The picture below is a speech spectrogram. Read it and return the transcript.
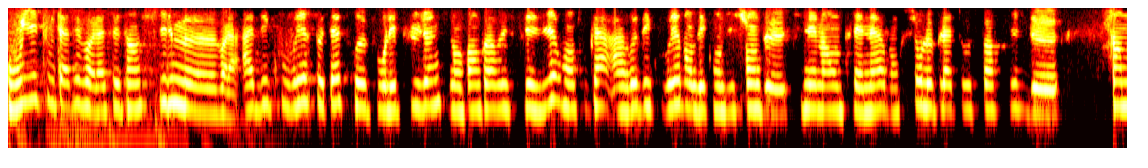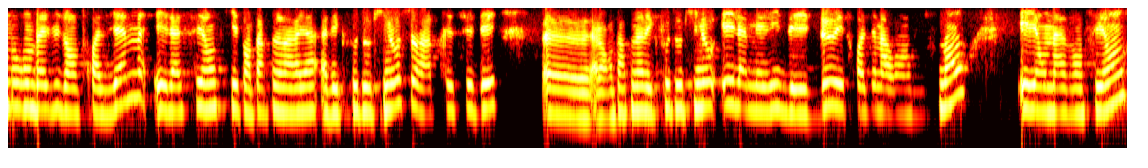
Oui, tout à fait. Voilà, c'est un film euh, voilà à découvrir peut-être pour les plus jeunes qui n'ont pas encore eu ce plaisir, ou en tout cas à redécouvrir dans des conditions de cinéma en plein air, donc sur le plateau sportif de Saint-Mauron-Ballu dans le troisième. Et la séance qui est en partenariat avec Photokino sera précédée, euh, alors en partenariat avec Photokino et la mairie des deux et troisième arrondissements. Et en avant-séance,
